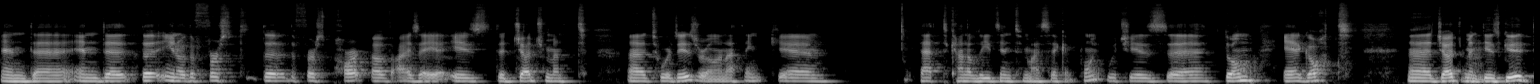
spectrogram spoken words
and uh, and the you know the first the the first part of Isaiah is the judgment uh, towards Israel, and I think um, that kind of leads into my second point, which is uh, dom er gott. Uh, judgment mm-hmm. is good.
